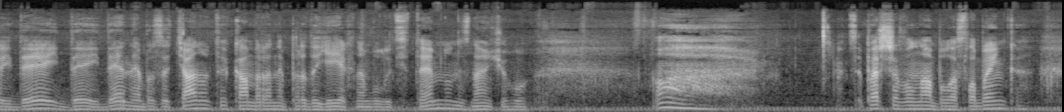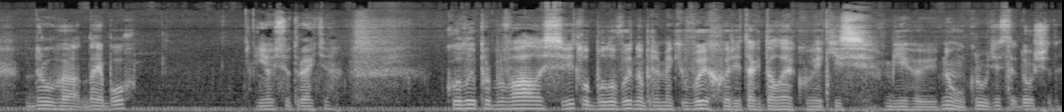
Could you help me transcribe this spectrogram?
йде, йде, йде, небо затягнуте, камера не передає, як на вулиці темно, не знаю чого. Ах. Це перша волна була слабенька, друга, дай Бог. І ось у третя. Коли пробивалось світло, було видно, прям як вихорі так далеко якісь бігають. Ну, крутяться дощ іде.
